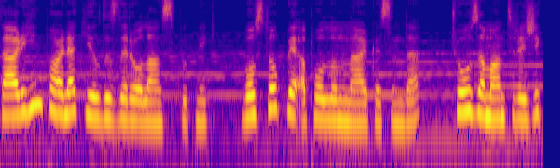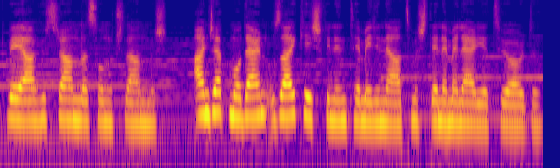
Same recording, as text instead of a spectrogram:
Tarihin parlak yıldızları olan Sputnik, Vostok ve Apollo'nun arkasında, çoğu zaman trajik veya hüsranla sonuçlanmış, ancak modern uzay keşfinin temelini atmış denemeler yatıyordu.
